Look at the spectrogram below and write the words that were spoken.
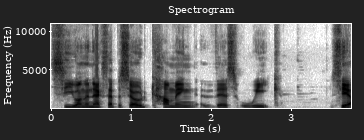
See you on the next episode coming this week. See ya.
